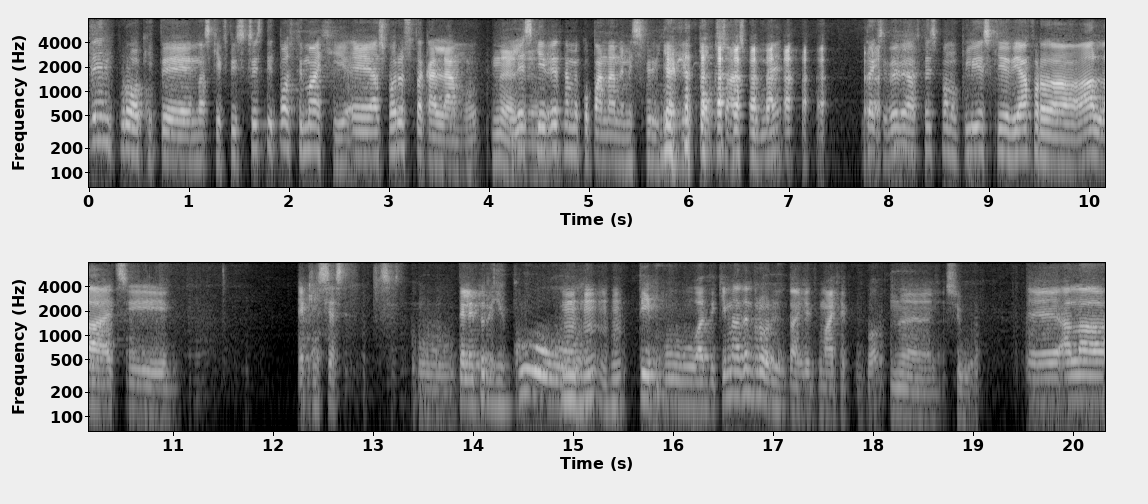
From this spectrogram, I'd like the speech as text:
δεν πρόκειται να σκεφτείς, ξέρεις τι, πάω στη μάχη. Ε, Α φορέσω τα καλά μου. Ναι, Λες ναι, και ναι. δεν θα με κοπανάνε με σφυριά και τόξα, ας πούμε. Εντάξει, βέβαια αυτές οι πανοπλίες και διάφορα άλλα έτσι. εκκλησιαστικού, τελετουργικού Μμμ, μμμ. τύπου αντικείμενα δεν προορίζονταν για τη μάχη ακριβώς. Ναι, ναι, ναι, σίγουρα. Ε, αλλά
